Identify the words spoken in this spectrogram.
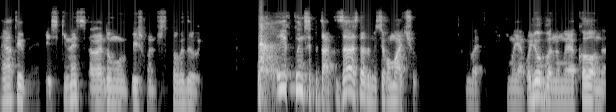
Негативний якийсь кінець, але я думаю, більш-менш справедливий. І, в принципі, так, зараз перейдемо цього матчу. Давайте. Моя улюблена, моя колона.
